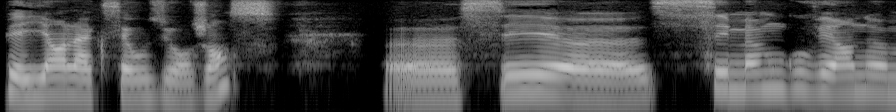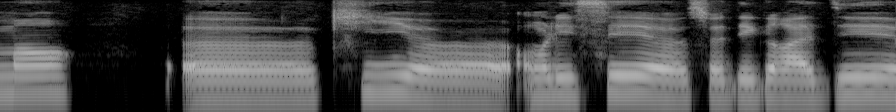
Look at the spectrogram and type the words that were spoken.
payant l'accès aux urgences. c'est ces mêmes gouvernements qui ont laissé se dégrader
